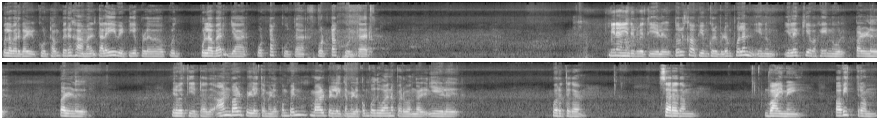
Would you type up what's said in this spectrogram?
புலவர்கள் கூட்டம் பெருகாமல் தலையை வெட்டிய புல புலவர் யார்? ஒட்டக்கூத்தர் ஒட்டக்கூத்தர். வினாயின் இருபத்தி ஏழு தொல்காப்பியம் குறிப்பிடும் புலன் எனும் இலக்கிய வகை நூல் பள்ளு பள்ளு இருபத்தி எட்டாவது ஆண்பால் பிள்ளை தமிழுக்கும் பெண்பால் பிள்ளை தமிழுக்கும் பொதுவான பருவங்கள் ஏழு. பொறுத்துக. சரதம் வாய்மை பவித்ரம்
